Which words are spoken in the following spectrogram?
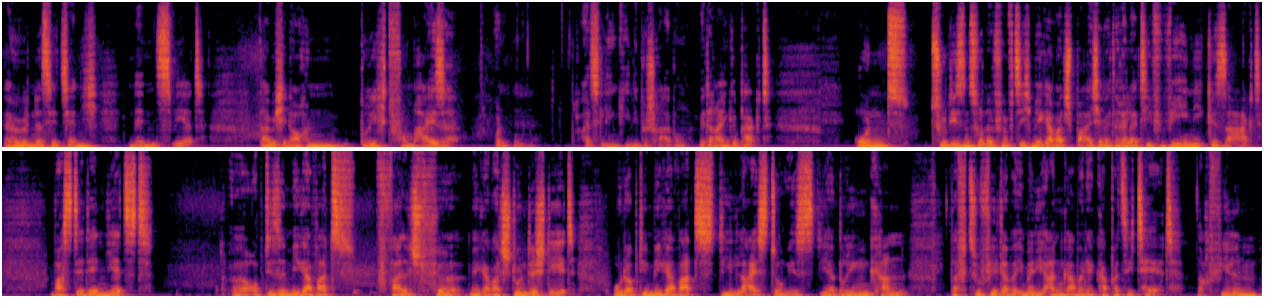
erhöhen das jetzt ja nicht nennenswert. Da habe ich Ihnen auch einen Bericht vom Heise unten als Link in die Beschreibung mit reingepackt. Und zu diesen 250 Megawatt Speicher wird relativ wenig gesagt, was der denn jetzt, äh, ob diese Megawatt falsch für Megawattstunde steht oder ob die Megawatt die Leistung ist, die er bringen kann. Dazu fehlt aber immer die Angabe der Kapazität. Nach vielem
